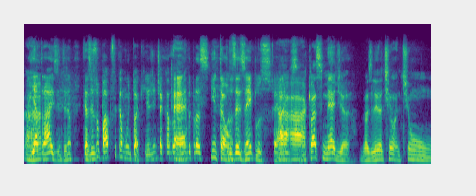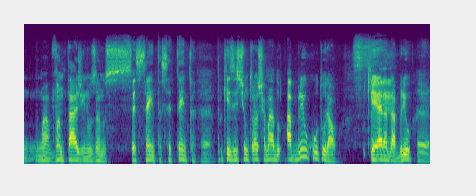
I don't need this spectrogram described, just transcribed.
Aham. atrás, entendeu? Porque às vezes o papo fica muito aqui, a gente acaba É. indo para Então, os exemplos reais. A, a né? classe média brasileira tinha, tinha um- uma vantagem nos anos 60, 70, É. porque existia um troço chamado Abril Cultural, que era da Abril. É.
